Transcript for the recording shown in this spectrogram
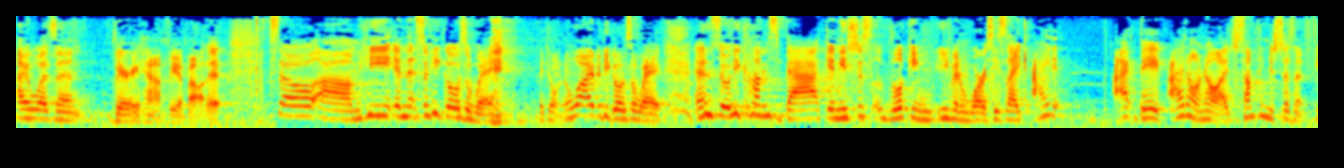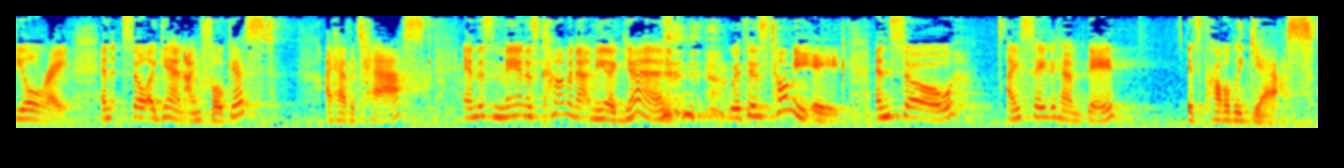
I wasn't very happy about it. So um, he, and then, so he goes away. I don't know why, but he goes away. And so he comes back and he's just looking even worse. He's like, I, I, babe, I don't know. I, something just doesn't feel right. And so again, I'm focused. I have a task. And this man is coming at me again with his tummy ache. And so I say to him, babe, it's probably gas.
